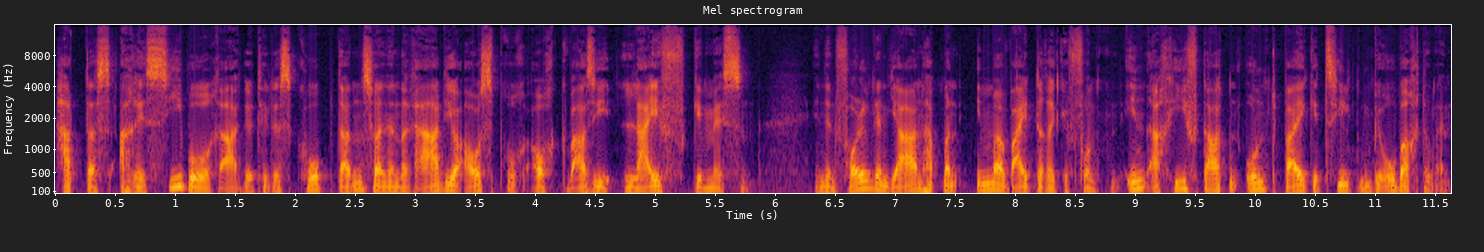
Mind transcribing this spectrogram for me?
hat das Arecibo Radioteleskop dann so einen Radioausbruch auch quasi live gemessen. In den folgenden Jahren hat man immer weitere gefunden, in Archivdaten und bei gezielten Beobachtungen.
